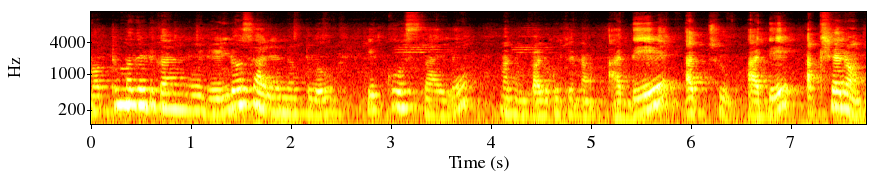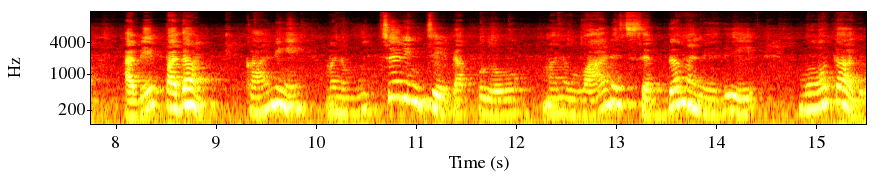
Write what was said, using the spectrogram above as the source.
మొట్టమొదటి కానీ రెండోసారి అన్నప్పుడు ఎక్కువ స్థాయిలో మనం పలుకుతున్నాం. అదే అచ్చు అదే అక్షరం అదే పదం. కానీ మనం ఉచ్చరించేటప్పుడు మనం వాడే శబ్దం అనేది మోతాదు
